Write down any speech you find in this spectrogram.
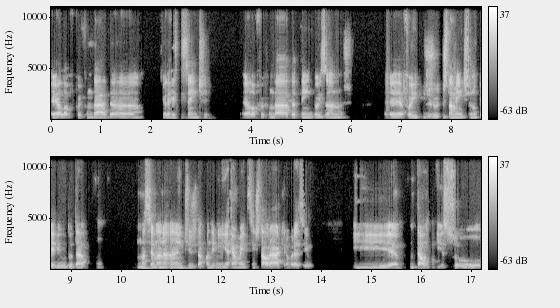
ela foi fundada, ela é recente, ela foi fundada tem dois anos, é, foi justamente no período da uma semana antes da pandemia realmente se instaurar aqui no Brasil. E então isso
